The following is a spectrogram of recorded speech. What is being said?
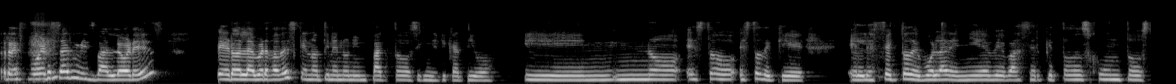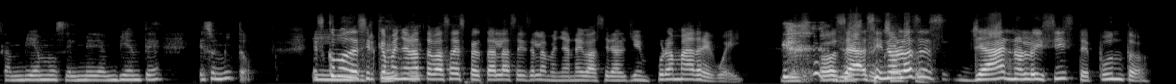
refuerzan mis valores, pero la verdad es que no tienen un impacto significativo. Y no, esto, esto de que el efecto de bola de nieve va a hacer que todos juntos cambiemos el medio ambiente, es un mito. Es y, como decir que mañana eh, te vas a despertar a las 6 de la mañana y vas a ir al gym. Pura madre, güey. O sea, si no lo haces ya, no lo hiciste, punto.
